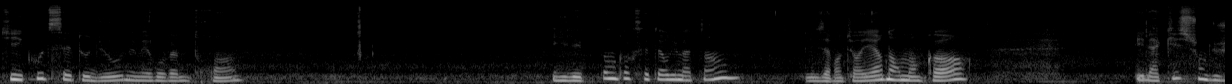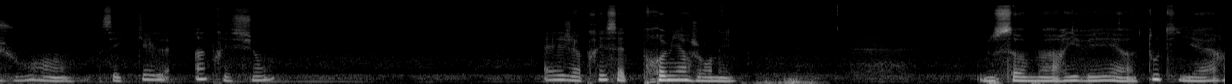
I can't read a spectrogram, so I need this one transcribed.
qui écoute cet audio numéro 23. Il n'est pas encore 7 heures du matin, les aventurières dorment encore. Et la question du jour, c'est quelle impression ai-je après cette première journée? Nous sommes arrivés euh, tout hier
